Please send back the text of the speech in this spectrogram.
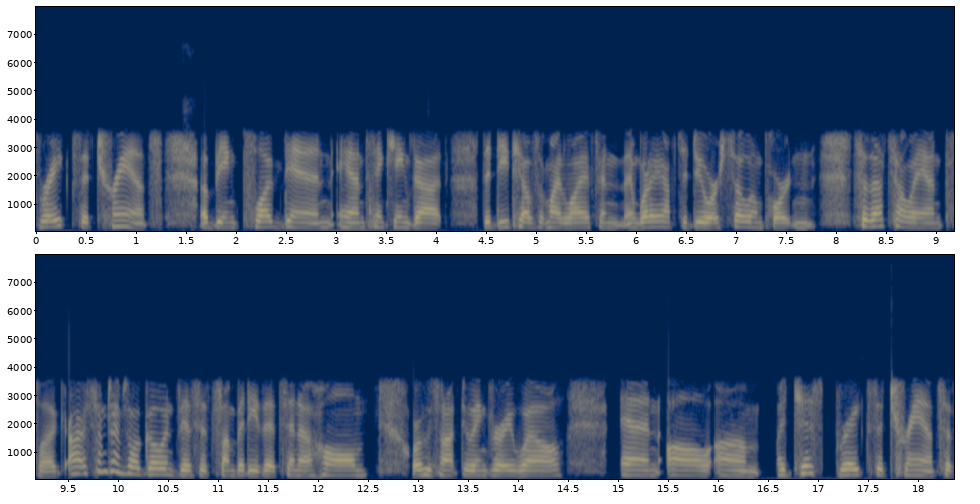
break the trance of being plugged in and thinking that the details of my life and, and what I have to do are so important. So that's how I unplug. Uh, sometimes I'll go and visit somebody that's in a home or who's not doing very well and I'll um I just break the trance of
